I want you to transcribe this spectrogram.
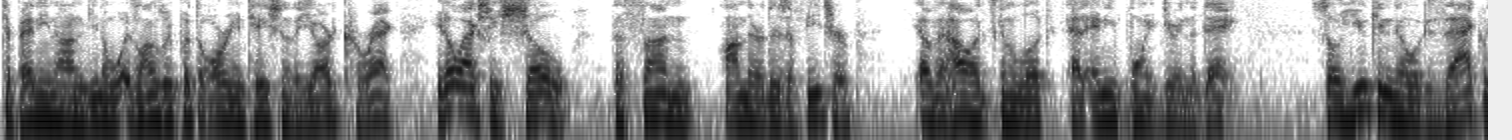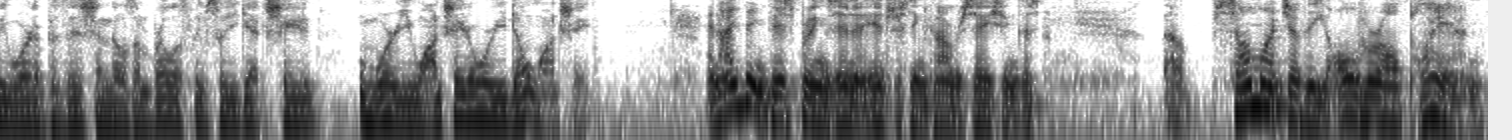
depending on you know, as long as we put the orientation of the yard correct, it'll actually show the sun on there. There's a feature of how it's going to look at any point during the day, so you can know exactly where to position those umbrella sleeves so you get shade where you want shade or where you don't want shade. And I think this brings in an interesting conversation because uh, so much of the overall plan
